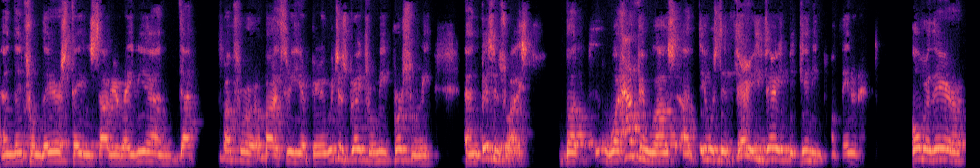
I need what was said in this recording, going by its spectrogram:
and then from there stayed in Saudi Arabia, and that for about a three-year period, which is great for me personally and business-wise. But what happened was uh, it was the very, very beginning of the internet. Over there,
